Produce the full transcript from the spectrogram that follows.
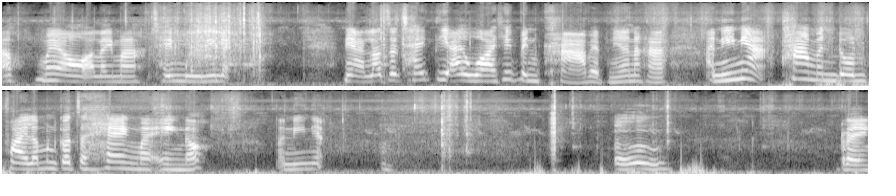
อาไม่เอาอะไรมาใช้มือนี่แหละ เนี่ยเราจะใช้ DIY ที่เป็นขาแบบนี้นะคะ อันนี้เนี่ยถ้ามันโดนไฟแล้วมันก็จะแห้งมาเองเนาะตอนนี้เนี่ย เออ แรง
